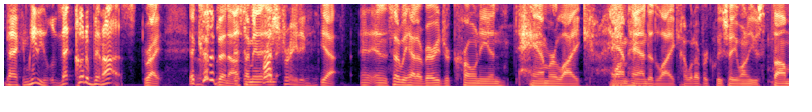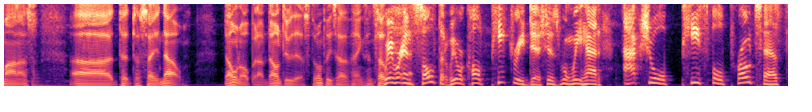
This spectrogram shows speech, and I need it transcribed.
back immediately. That could have been us. Right. It could have been us. It's I mean, and- frustrating. yeah. And, and instead, we had a very draconian, hammer like, ham handed like, whatever cliche you want to use, thumb on us uh, to, to say, no, don't open up, don't do this, don't do these other things. And so we were insulted. We were called petri dishes when we had actual peaceful protests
